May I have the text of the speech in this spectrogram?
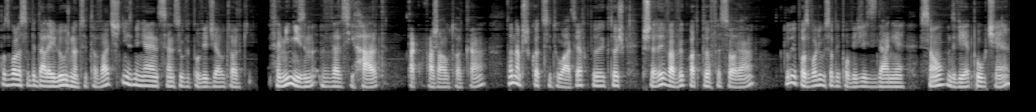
Pozwolę sobie dalej luźno cytować, nie zmieniając sensu wypowiedzi autorki. Feminizm w wersji hard, tak uważa autorka, to na przykład sytuacja, w której ktoś przerywa wykład profesora, który pozwolił sobie powiedzieć zdanie są dwie płcie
